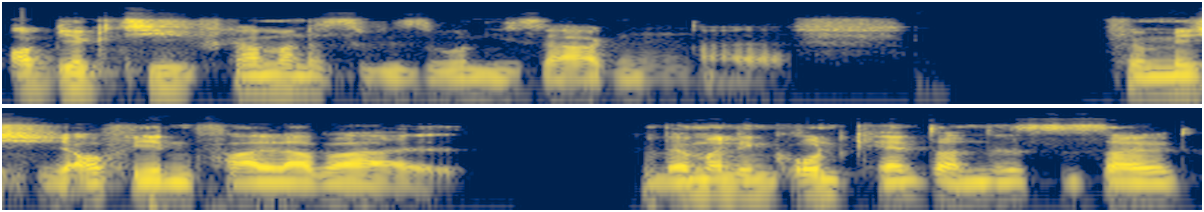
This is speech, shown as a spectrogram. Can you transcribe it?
objektiv kann man das sowieso nie sagen. Äh, Für mich auf jeden Fall, aber wenn man den Grund kennt, dann ist es halt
